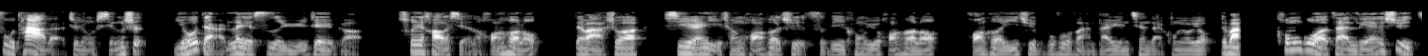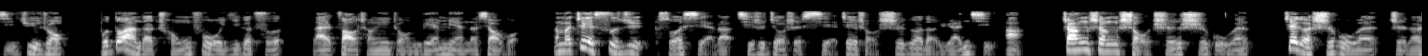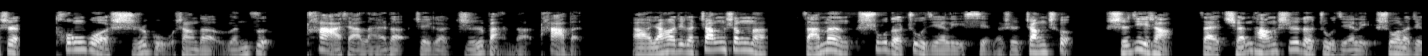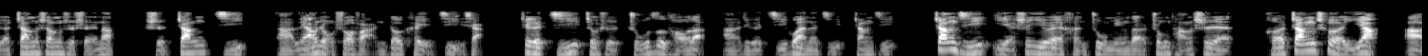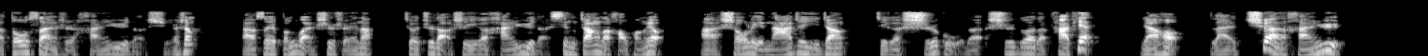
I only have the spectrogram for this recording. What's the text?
复沓的这种形式，有点类似于这个崔颢写的《黄鹤楼》，对吧？说昔人已乘黄鹤去，此地空余黄鹤楼。黄鹤一去不复返，白云千载空悠悠，对吧？通过在连续几句中不断的重复一个词，来造成一种连绵的效果。那么这四句所写的，其实就是写这首诗歌的缘起啊。张生手持石鼓文，这个石鼓文指的是通过石鼓上的文字拓下来的这个纸板的拓本啊。然后这个张生呢，咱们书的注解里写的是张彻。实际上，在《全唐诗》的注解里说了，这个张生是谁呢？是张籍啊，两种说法你都可以记一下。这个籍就是竹字头的啊，这个籍贯的籍，张籍。张籍也是一位很著名的中唐诗人，和张彻一样啊，都算是韩愈的学生啊，所以甭管是谁呢，就知道是一个韩愈的姓张的好朋友啊，手里拿着一张这个石鼓的诗歌的拓片，然后。来劝韩愈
